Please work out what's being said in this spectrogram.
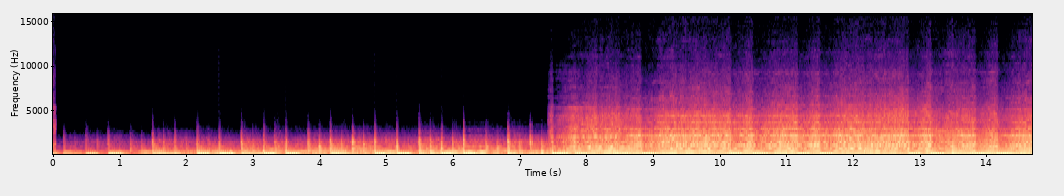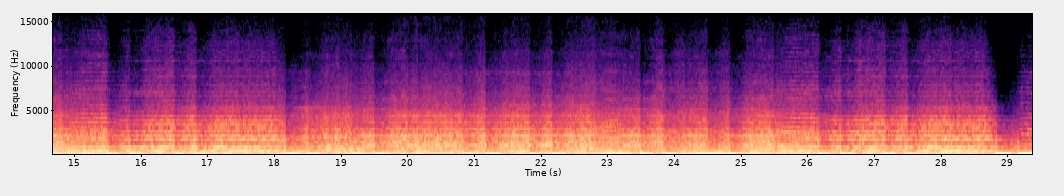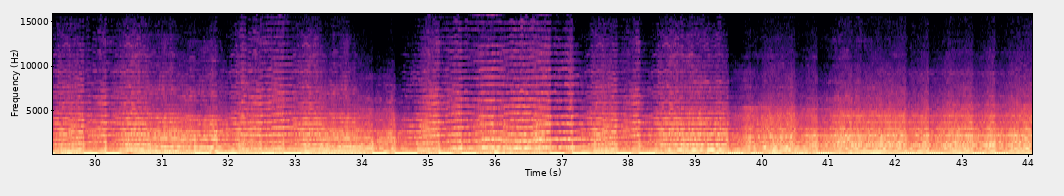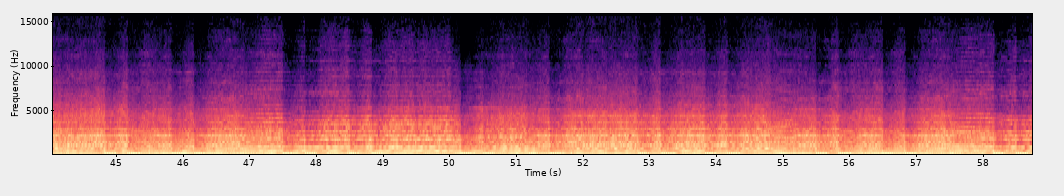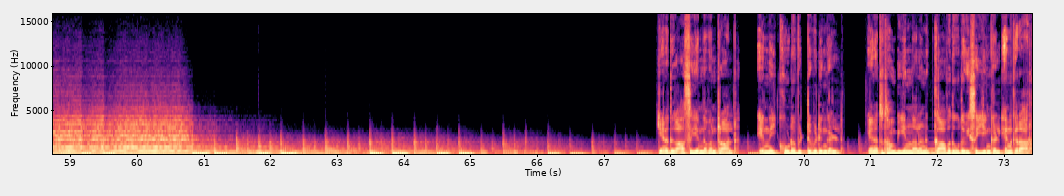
எனது ஆசை என்னவென்றால் என்னை கூட விட்டு விடுங்கள். எனது தம்பியின் நலனுக்காவது உதவி செய்யுங்கள் என்கிறார்.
